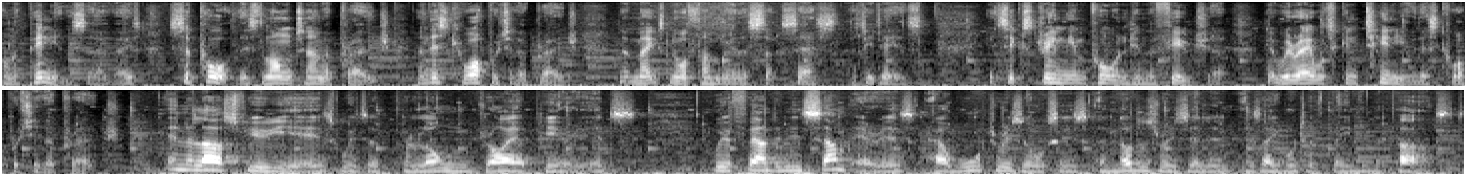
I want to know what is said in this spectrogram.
on opinion surveys, support this long-term approach and this cooperative approach that makes Northumbria the success that it is. It's extremely important in the future that we're able to continue this cooperative approach. In the last few years, with the prolonged drier periods, we have found that in some areas our water resources are not as resilient as they would have been in the past.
